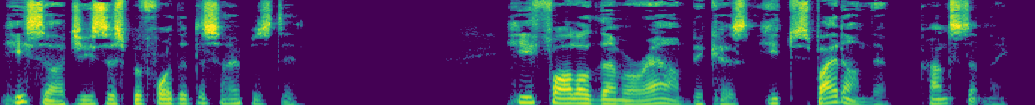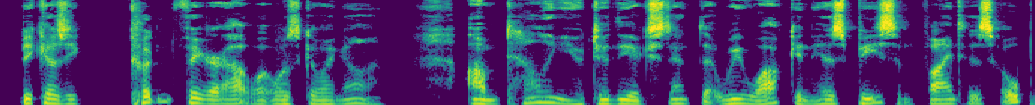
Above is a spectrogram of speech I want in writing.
He saw Jesus before the disciples did. he followed them around because he spied on them constantly because he couldn't figure out what was going on. I'm telling you, to the extent that we walk in his peace and find his hope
